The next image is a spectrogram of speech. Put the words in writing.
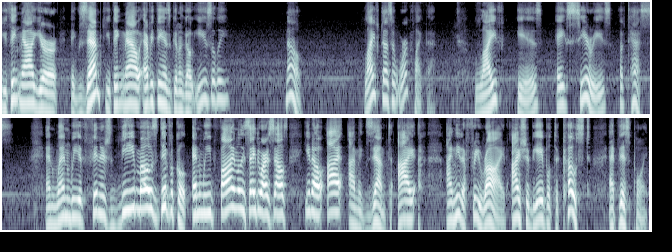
You think now you're exempt? You think now everything is going to go easily? No. Life doesn't work like that. Life is a series of tests. And when we have finished the most difficult and we finally say to ourselves, you know, I, I'm exempt. I I need a free ride. I should be able to coast at this point.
